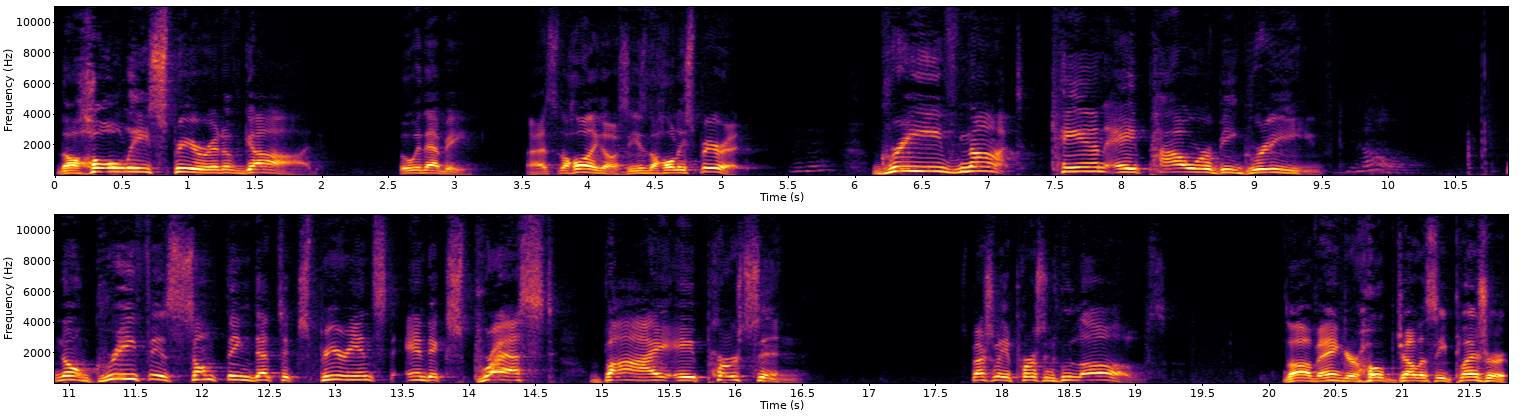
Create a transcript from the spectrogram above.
the Holy Spirit of God. Who would that be? That's the Holy Ghost. He's the Holy Spirit. Mm -hmm. grieve not. Can a power be grieved no grief is something that's experienced and expressed by a person especially a person who loves. Love anger hope jealousy pleasure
